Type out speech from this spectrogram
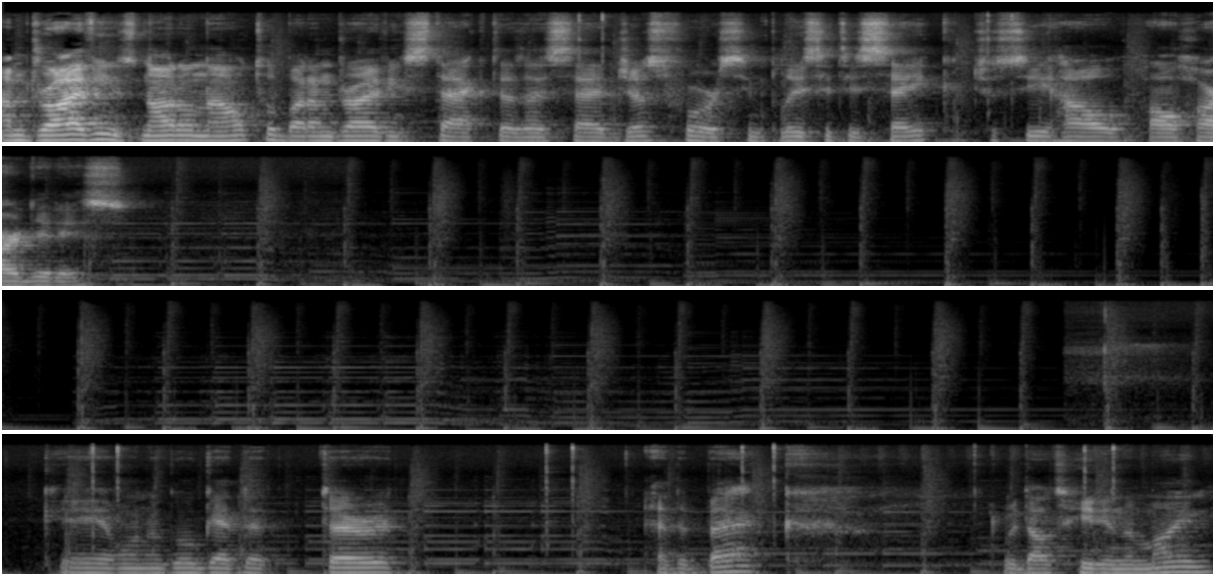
I'm driving, it's not on auto, but I'm driving stacked as I said, just for simplicity's sake, to see how, how hard it is. Okay, I want to go get that turret at the back without hitting the mine.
